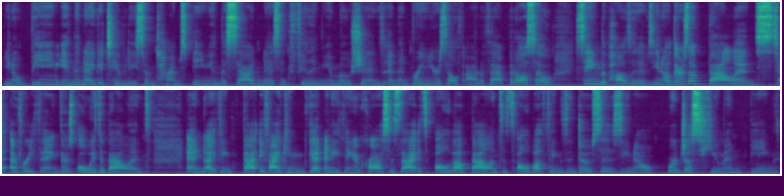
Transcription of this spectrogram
you know being in the negativity sometimes being in the sadness and feeling the emotions and then bringing yourself out of that but also seeing the positives. You know there's a balance to everything. There's always a balance and I think that if I can get anything across is that it's all about balance, it's all about things and doses, you know. We're just human beings,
